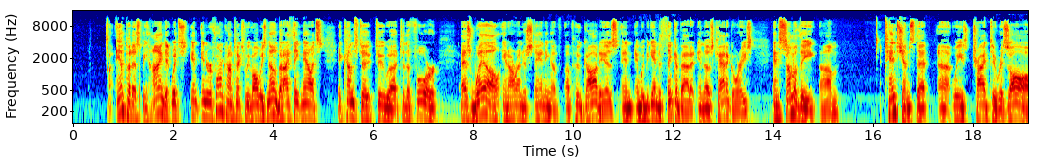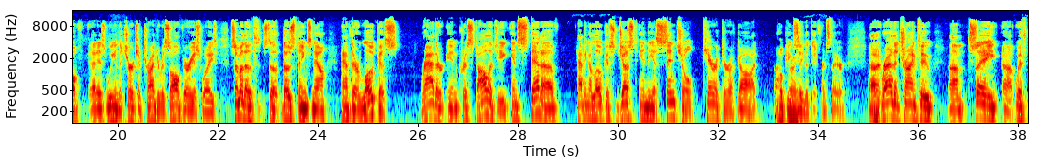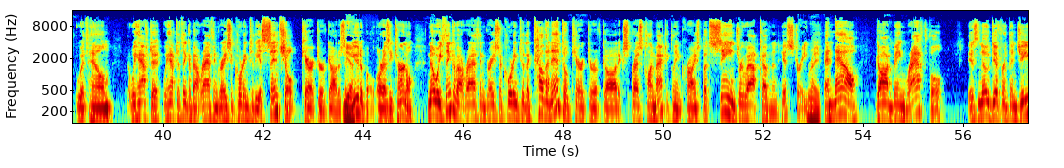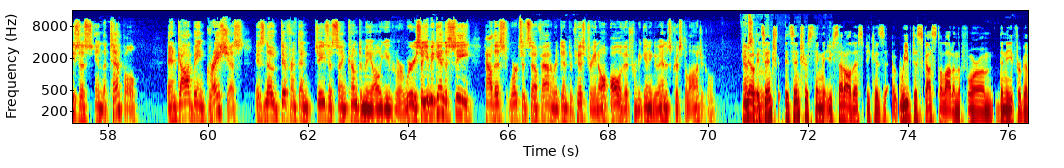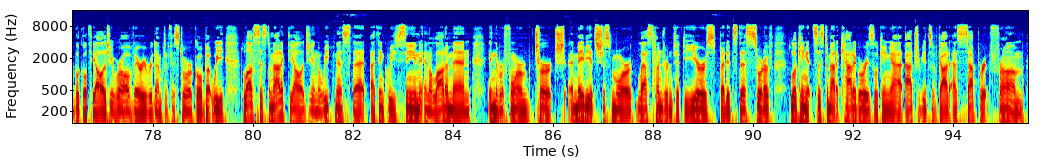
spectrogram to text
impetus behind it, which in, in reform context we've always known, but I think now it's it comes to to uh, to the fore as well in our understanding of, of who God is, and, and we begin to think about it in those categories. And some of the um, tensions that uh, we've tried to resolve, that is, we in the church have tried to resolve various ways, some of those, so those things now have their locus rather in Christology instead of having a locus just in the essential character of God. I hope you can right. see the difference there. Uh, right. Rather than trying to um, say uh, with with Helm, we have to we have to think about wrath and grace according to the essential character of God as immutable yeah. or as eternal. No, we think about wrath and grace according to the covenantal character of God expressed climactically in Christ, but seen throughout covenant history. Right. And now God being wrathful is no different than Jesus in the temple and God being gracious is no different than Jesus saying, Come to me, all you who are weary. So you begin to see how this works itself out in redemptive history, and all, all of it from beginning to end is Christological. You know, it's it's interesting that you've said all this because we've discussed a lot on the forum the need for biblical theology. We're all very redemptive historical, but we love systematic theology and the weakness that I think we've seen in a lot of men in the Reformed Church. And maybe it's just more last 150 years, but it's this sort of looking at systematic categories, looking at attributes of God as separate from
